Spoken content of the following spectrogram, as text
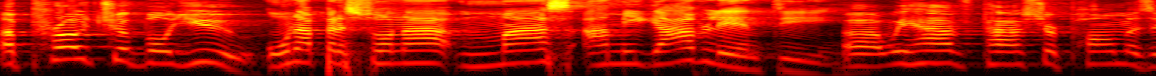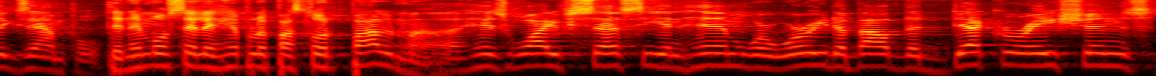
approachable you. Una persona más amigable en ti. Uh, we have Pastor Palma's example. Tenemos el ejemplo de Pastor Palma. Uh, his wife Ceci and him were worried about the decorations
